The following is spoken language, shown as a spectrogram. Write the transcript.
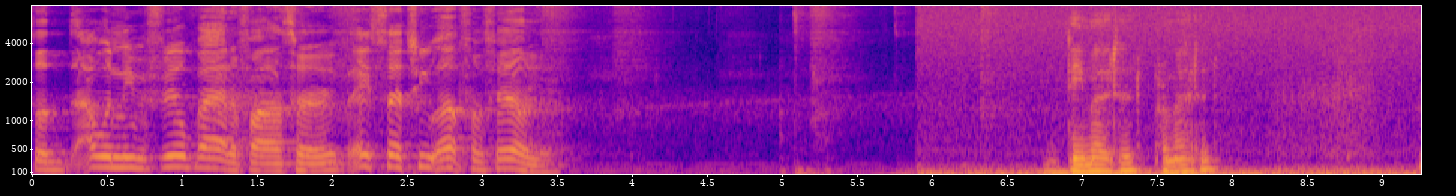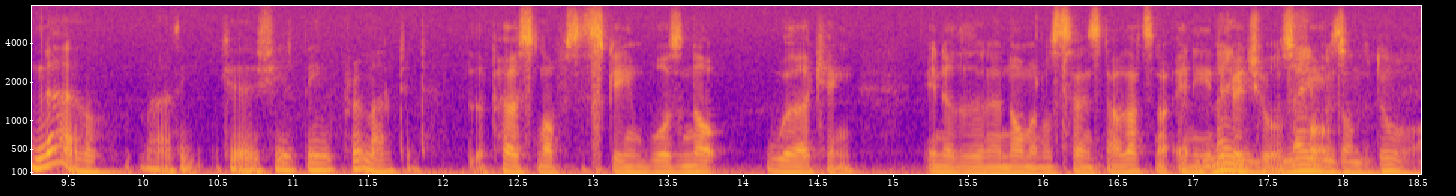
So I wouldn't even feel bad if I was her. They set you up for failure. Demoted, promoted? No, I think uh, she's been promoted. The personal officer scheme was not working in other than a nominal sense. Now, that's not any The name- individual's the name fault. was on the door.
